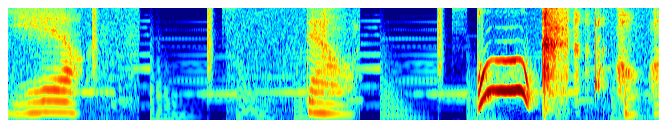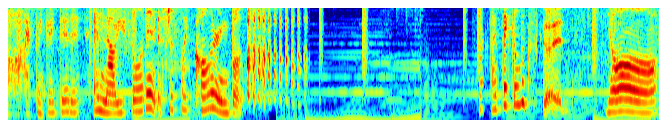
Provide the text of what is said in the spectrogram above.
Yeah. Down. Ooh! oh, I think I did it. And now you fill it in. It's just like coloring book. Think it looks good. Yes,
